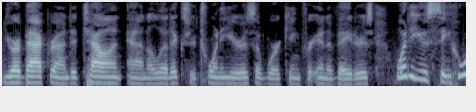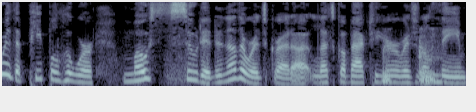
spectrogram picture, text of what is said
your background at talent analytics, your 20 years of working for innovators. What do you see? Who are the people who were most suited? In other words, Greta, let's go back to your original theme.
